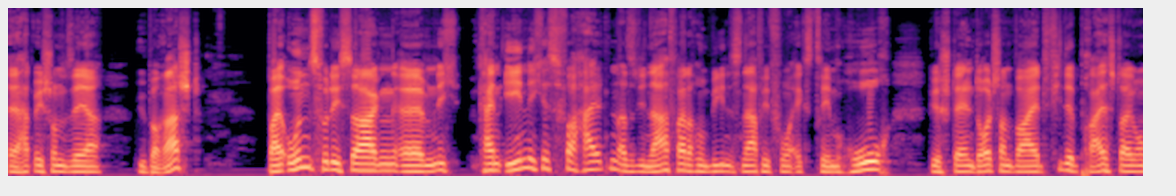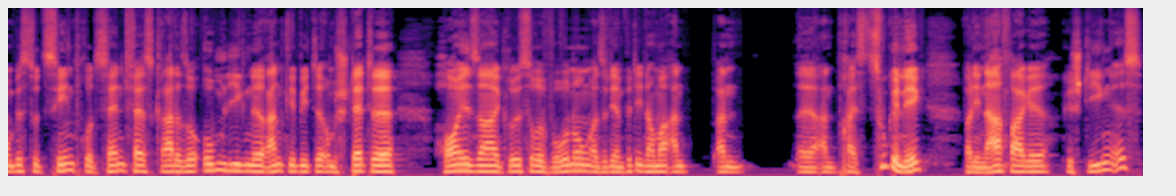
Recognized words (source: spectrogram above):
äh, hat mich schon sehr überrascht. Bei uns würde ich sagen, äh, nicht kein ähnliches Verhalten. Also die Nachfrage nach Immobilien ist nach wie vor extrem hoch. Wir stellen deutschlandweit viele Preissteigerungen bis zu zehn Prozent fest, gerade so umliegende Randgebiete um Städte, Häuser, größere Wohnungen. Also die haben wirklich nochmal an, an, äh, an Preis zugelegt, weil die Nachfrage gestiegen ist.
